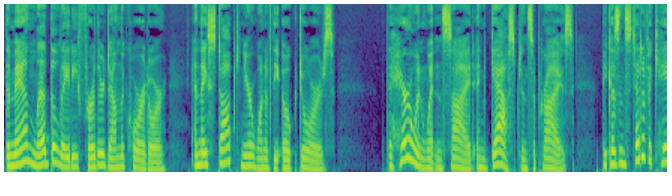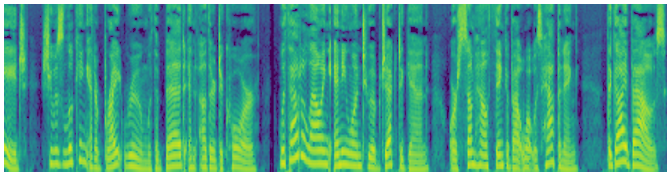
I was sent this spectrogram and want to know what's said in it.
The man led the lady further down the corridor, and they stopped near one of the oak doors. The heroine went inside and gasped in surprise because instead of a cage, she was looking at a bright room with a bed and other decor. Without allowing anyone to object again or somehow think about what was happening, the guy bows,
